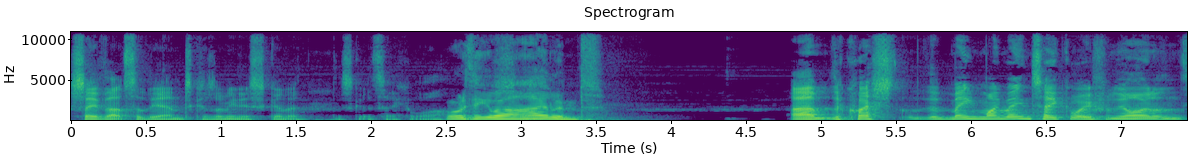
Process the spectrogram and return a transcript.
save that to the end because i mean it's gonna it's gonna take a while what do you think about Ireland? Um the question the main my main takeaway from the island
